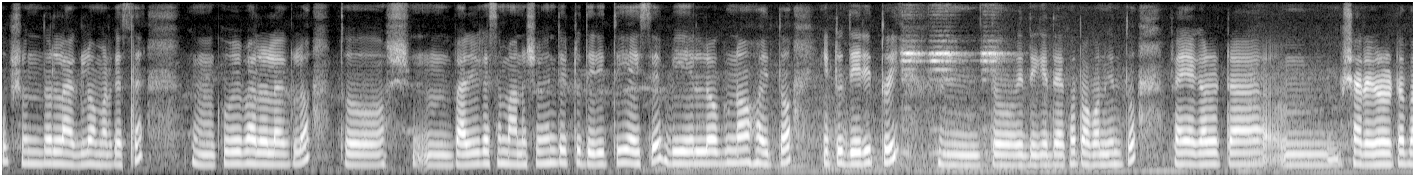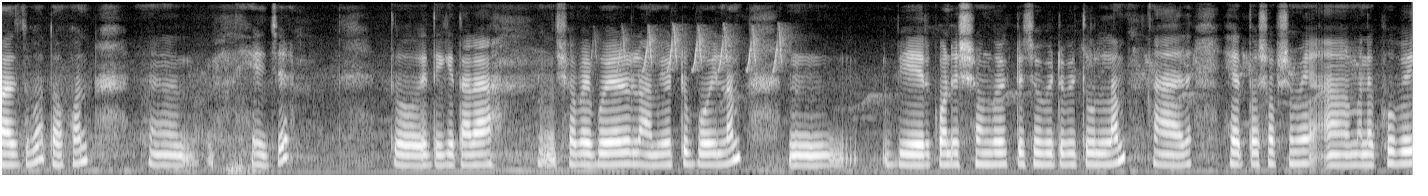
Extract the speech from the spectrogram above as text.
খুব সুন্দর লাগল আমার কাছে। খুবই ভালো লাগল। তো বাড়ির কাছে মানুষও কিন্তু একটু দেরিতেই আইছে। বিয়ের লগ্ন হয়তো একটু দেরিতেই। তো এদিকে দেখো, তখন কিন্তু প্রায় এগারোটা সাড়ে এগারোটা বাজবো তখন। এই যে, তো এদিকে তারা সবাই বয়ে রইল আমিও একটু বইলাম। বিয়ের কনের সঙ্গে একটু ছবি টবি তুললাম। আর হ্যাঁ তো সবসময় মানে খুবই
